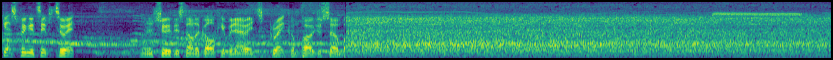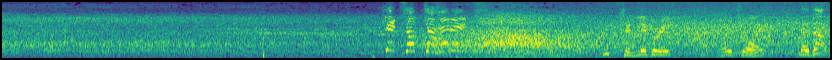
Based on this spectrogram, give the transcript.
gets fingertips to it. When in truth, it's not a goalkeeping error. It's great composure shown by. Gets up to head it! Good Delivery, no joy. No, that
